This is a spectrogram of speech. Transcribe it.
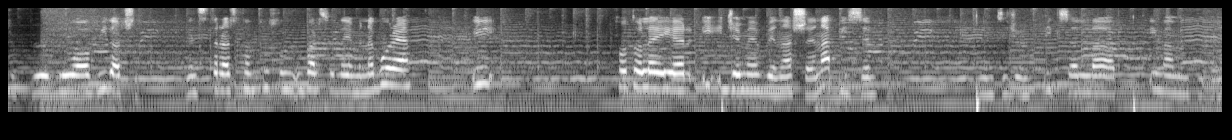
żeby było widoczne. Więc teraz tą pustą warstwę dajemy na górę i photo layer i idziemy w nasze napisy. Więc idziemy w Pixel Lab i mamy tutaj.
